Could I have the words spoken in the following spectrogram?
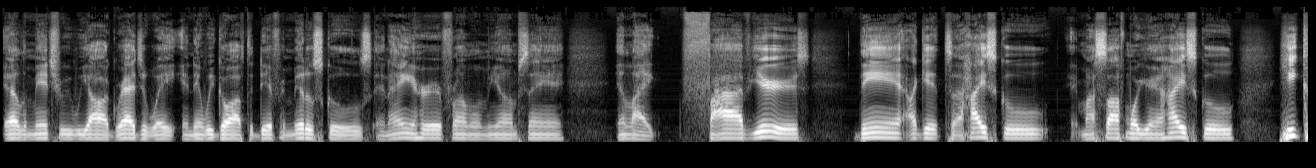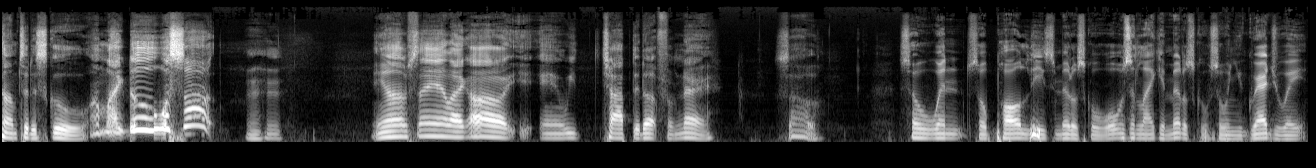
elementary, we all graduate and then we go off to different middle schools and I ain't heard from them, you know what I'm saying, in like 5 years. Then I get to high school, my sophomore year in high school, he come to the school. I'm like, "Dude, what's up?" Mm-hmm. You know what I'm saying? Like, oh, and we chopped it up from there. So, So when so Paul leaves middle school, what was it like in middle school? So when you graduate,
